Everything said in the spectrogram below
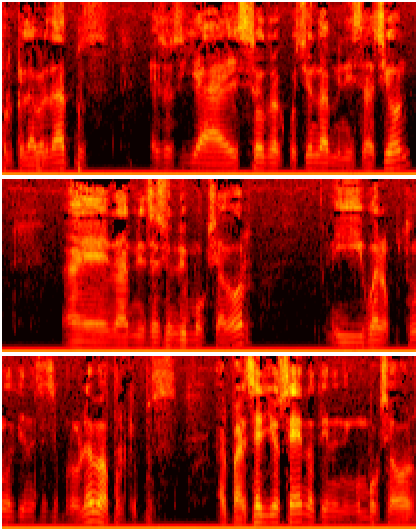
Porque la verdad, pues eso sí ya es otra cuestión de administración, eh, la administración de un boxeador y bueno, pues tú no tienes ese problema porque pues al parecer yo sé no tiene ningún boxeador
